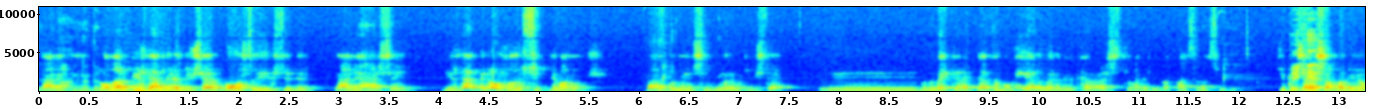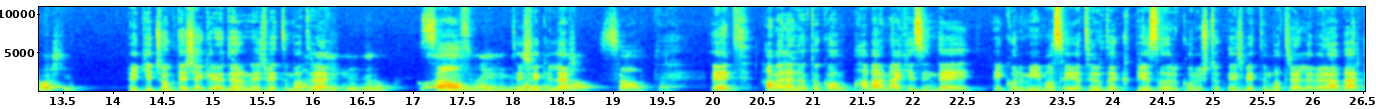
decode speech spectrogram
Yani Anladım. dolar birdenbire düşer, borsa yükselir. Yani her şey birdenbire ortalık süt liman olur. Ben bunun için diyorum ki işte eee, bunu beklemek lazım. Bugün yarın böyle bir karar açıklanabilir. Bak ben sana söyleyeyim. Çünkü Peki- çarşamba günü başlıyor. Peki çok teşekkür ediyorum Necmettin Ben Batırel. teşekkür ediyorum. Sağ ol. gelsin, hayırlı günler. Teşekkürler. Sağ ol. Sağ olun. Evet, haberler.com haber merkezinde ekonomiyi masaya yatırdık. Piyasaları konuştuk Necmettin Batırel'le beraber.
